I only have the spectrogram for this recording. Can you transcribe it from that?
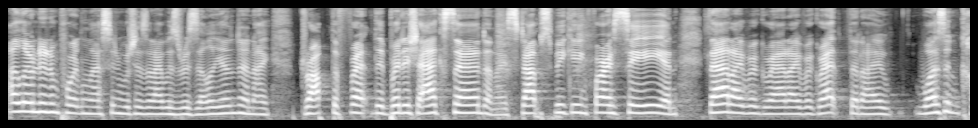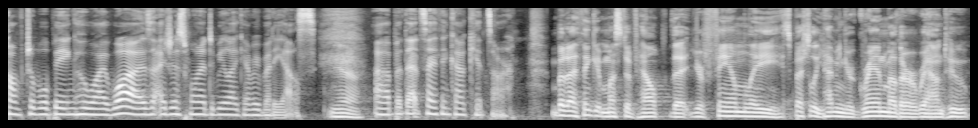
I learned an important lesson, which is that I was resilient and I dropped the the British accent and I stopped speaking Farsi, and that I regret. I regret that I wasn't comfortable being who I was. I just wanted to be like everybody else. Yeah. Uh, but that's, I think, how kids are. But I think it must have helped that your family, especially having your grandmother around, who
